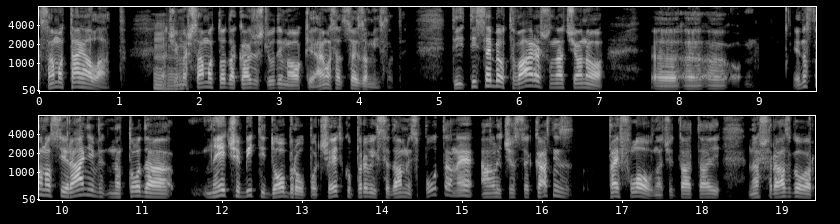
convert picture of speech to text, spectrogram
samo taj alat. Znači mhm. imaš samo to da kažeš ljudima, ok, ajmo sad sve zamisliti. Ti, ti sebe otvaraš, znači ono, uh, uh, jednostavno si ranjiv na to da neće biti dobro u početku prvih 17 puta, ne, ali će se kasnije taj flow, znači ta, taj naš razgovor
